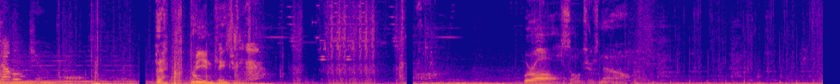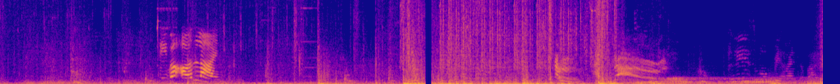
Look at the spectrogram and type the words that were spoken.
Double kill. Re-engaging. We're all soldiers now. D.Va online. Please move behind the body.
